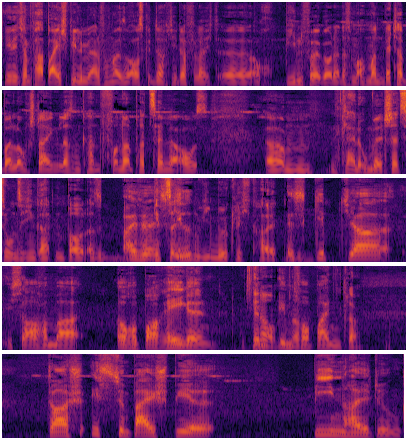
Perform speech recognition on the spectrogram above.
gehen. Ich habe ein paar Beispiele mir einfach mal so ausgedacht, die da vielleicht äh, auch Bienenvölker oder dass man auch mal einen Wetterballon steigen lassen kann von der Parzelle aus. Ähm, eine kleine Umweltstation sich in den Garten baut. Also, Also gibt's es da gibt- irgendwie Möglichkeiten? Es gibt ja, ich sage mal, auch ein paar Regeln genau, im, im ja, Verband. Klar. Da ist zum Beispiel Bienenhaltung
